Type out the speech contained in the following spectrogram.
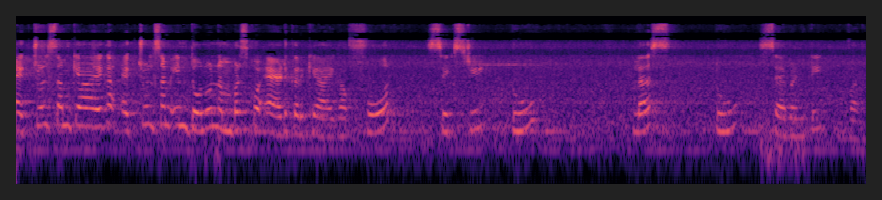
एक्चुअल सम क्या आएगा? एक्चुअल सम इन दोनों नंबर्स को ऐड करके आएगा. Four sixty two plus two seventy one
